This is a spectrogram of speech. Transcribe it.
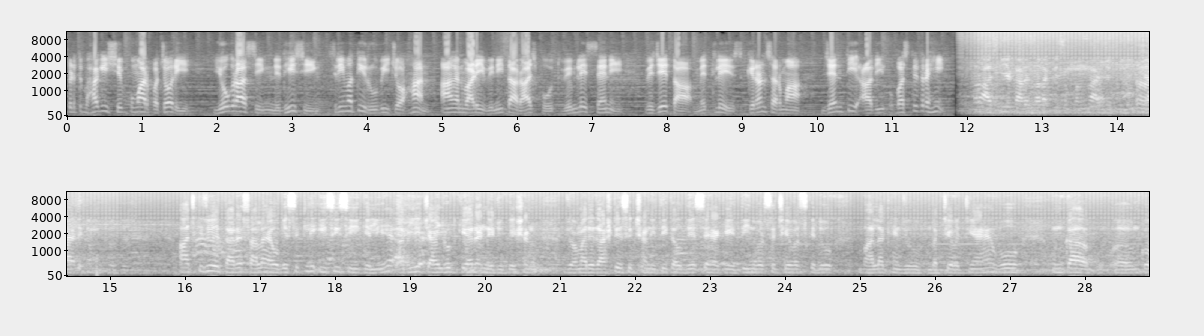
प्रतिभागी शिव कुमार पचौरी योगराज सिंह निधि सिंह श्रीमती रूबी चौहान आंगनवाड़ी विनीता राजपूत विमलेश सैनी विजेता मिथिलेश किरण शर्मा जयंती आदि उपस्थित रही। आज की ये कार्यशाला के संबंध में आयोजित की मुख्य उद्देश्य आज की जो ये कार्यशाला है वो बेसिकली ई के लिए है। Early childhood care and education जो हमारे राष्ट्रीय शिक्षा नीति का उद्देश्य है कि तीन वर्ष से छः वर्ष के जो बालक हैं, जो बच्चे बच्चियाँ हैं, वो उनका उनको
